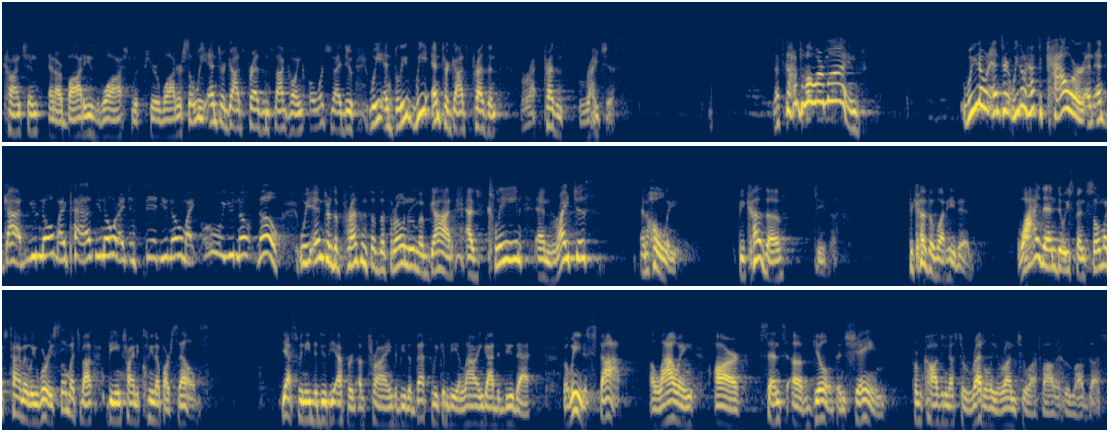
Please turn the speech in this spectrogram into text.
conscience and our bodies washed with pure water. So we enter God's presence not going, oh, what should I do? We and believe we enter God's present, right, presence righteous. That's got to blow our minds. We don't enter, we don't have to cower and, and God, you know my past, you know what I just did, you know my, oh, you know. No, we enter the presence of the throne room of God as clean and righteous and holy because of Jesus because of what he did. Why then do we spend so much time and we worry so much about being trying to clean up ourselves? Yes, we need to do the effort of trying to be the best we can be, allowing God to do that. But we need to stop allowing our sense of guilt and shame from causing us to readily run to our Father who loves us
